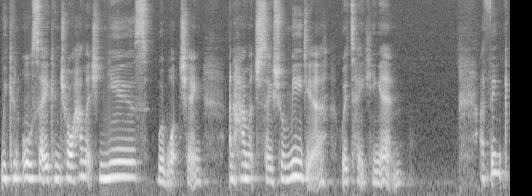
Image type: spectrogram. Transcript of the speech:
We can also control how much news we're watching and how much social media we're taking in. I think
